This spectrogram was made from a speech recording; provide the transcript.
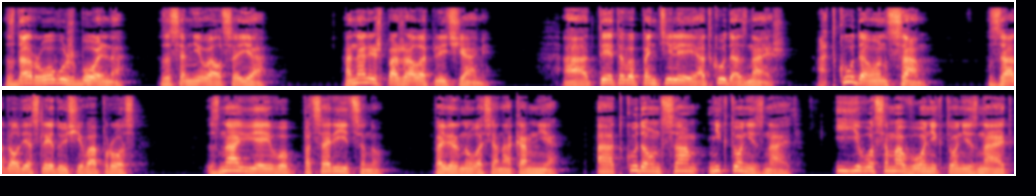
Здоров уж больно, засомневался я. Она лишь пожала плечами. А ты этого Пантелея откуда знаешь? Откуда он сам? Задал я следующий вопрос. Знаю я его по Царицыну, повернулась она ко мне. А откуда он сам, никто не знает. И его самого никто не знает,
